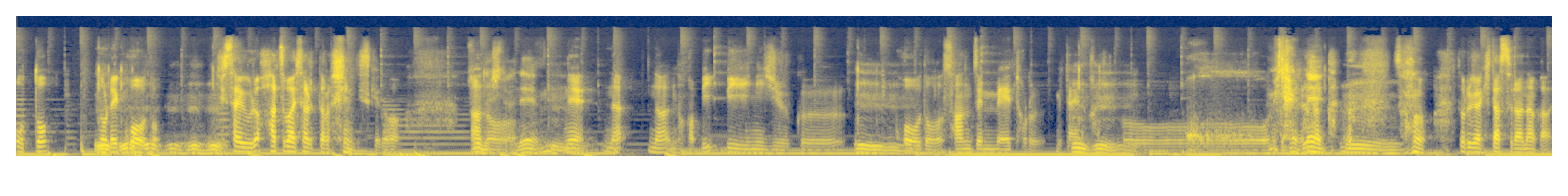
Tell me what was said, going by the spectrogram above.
音のレコード実際発売されたらしいんですけど、そうでしたよね。うん。ね、なななんか B- B29 うん高度3000メートルみたいな感じ、みたいな、ね。なんかうん。そうそれがひたすらなんか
